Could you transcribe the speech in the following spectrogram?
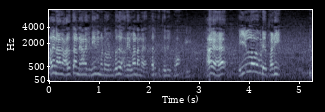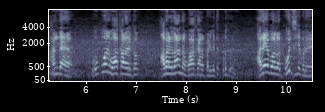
அதை நாங்க அதுதான் நாளைக்கு நீதிமன்றம் வரும்போது அதையெல்லாம் நாங்க கருத்து தெரிவிப்போம். ஆக இல்லவர்களுடைய பணி அந்த ஒவ்வொரு வாக்காளருக்கும் அவர்கள் தான் அந்த வாக்காளர் படிவத்தை கொடுக்க வேண்டும். அதே போல பூர்த்தி செய்யப்படுது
